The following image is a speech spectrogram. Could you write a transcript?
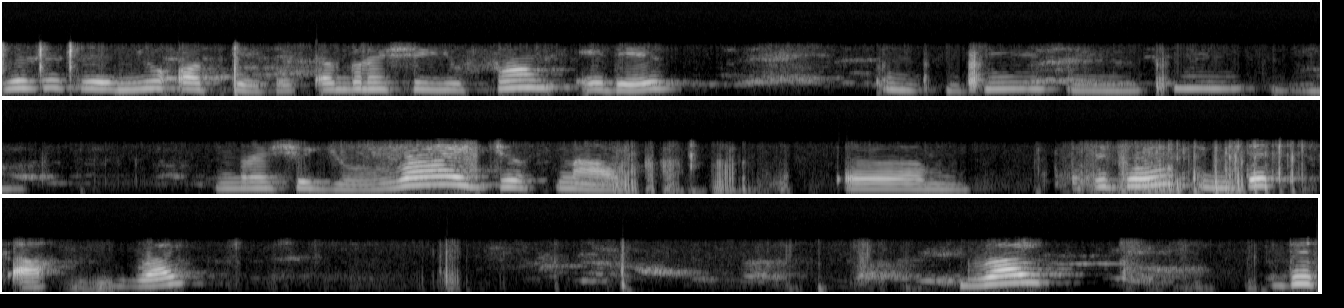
this is the new update I'm gonna show you from it is I'm gonna show you right just now. Um if you go in this app right right this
